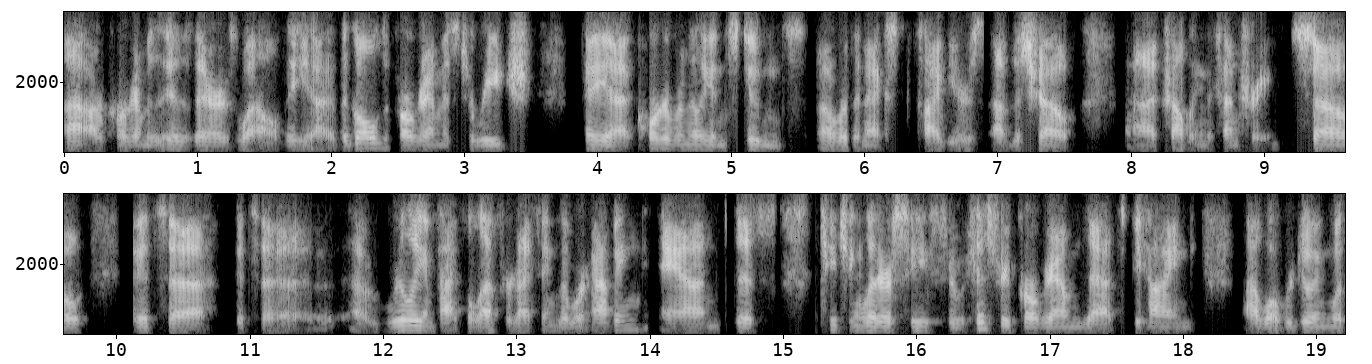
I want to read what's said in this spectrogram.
uh, our program is, is, there as well. The uh, the goal of the program is to reach a, quarter of a million students over the next five years of the show, uh, traveling the country. So it's a it's a, a, really impactful effort I think that we're having, and this teaching literacy through history program that's behind uh, what we're doing with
